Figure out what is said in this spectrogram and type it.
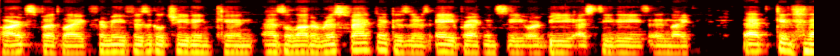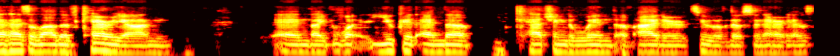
parts. But like for me, physical cheating can has a lot of risk factor because there's a pregnancy or b STDs, and like that can that has a lot of carry on, and like what you could end up catching the wind of either two of those scenarios.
